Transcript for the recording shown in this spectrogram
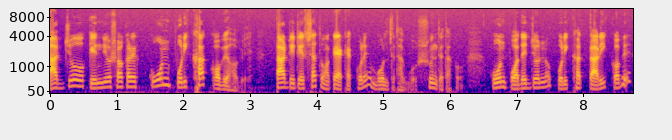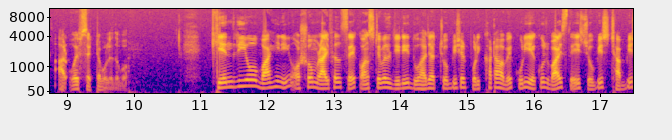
রাজ্য ও কেন্দ্রীয় সরকারের কোন পরীক্ষা কবে হবে? তার ডিটেলসটা তোমাকে এক এক করে বলতে থাকব, শুনতে থাকো। কোন পদের জন্য পরীক্ষার তারিখ কবে? আর ওয়েবসাইটটা বলে দেবো। কেন্দ্রীয় বাহিনী অসম রাইফেলসে কনস্টেবল জিডি দু হাজার চব্বিশের পরীক্ষাটা হবে কুড়ি একুশ বাইশ তেইশ চব্বিশ ছাব্বিশ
